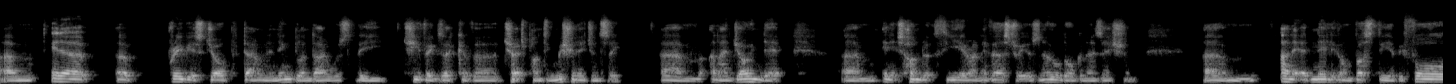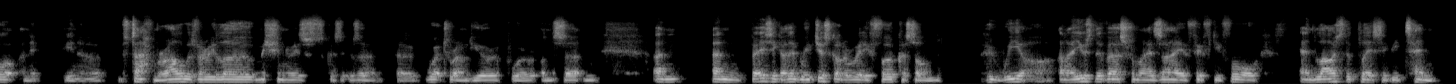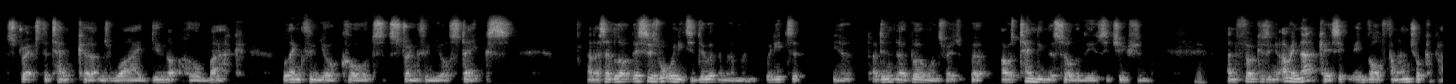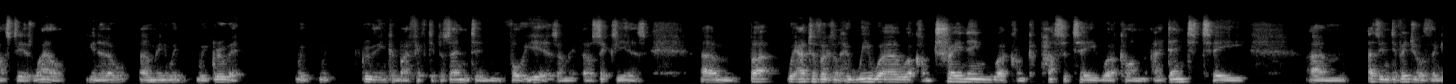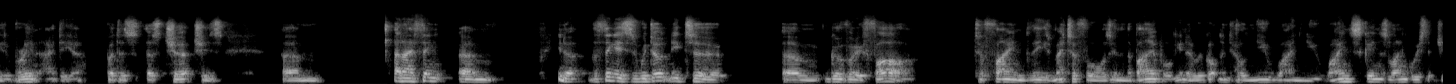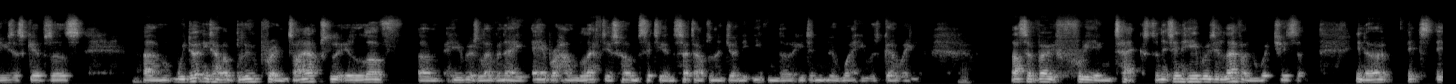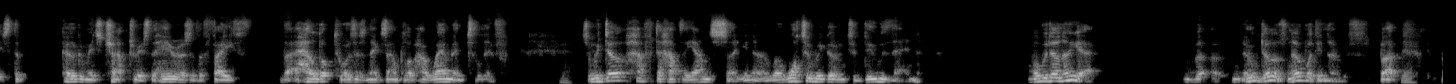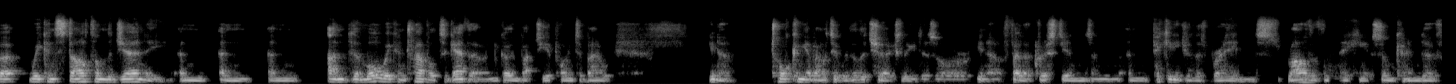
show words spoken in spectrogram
Um, in a, a, previous job down in England, I was the chief exec of a church planting mission agency, um, and I joined it um, in its hundredth year anniversary. It was an old organization, um, and it had nearly gone bust the year before, and it you know, staff morale was very low. Missionaries, because it was a, a, worked around Europe, were uncertain, and and basically, I think we've just got to really focus on who we are. And I use the verse from Isaiah 54 enlarge the place of your tent, stretch the tent curtains wide, do not hold back, lengthen your cords, strengthen your stakes. And I said, look, this is what we need to do at the moment. We need to, you know, I didn't know Beaumont's phrase, but I was tending the soul of the institution yeah. and focusing. I mean, in that case, it involved financial capacity as well. You know, I mean, we, we grew it. We, we grew the income by 50% in four years, I mean, or six years. Um, but we had to focus on who we were, work on training, work on capacity, work on identity. Um, as individuals, I think it's a brilliant idea, but as, as churches, um, and I think, um, you know, the thing is, is we don't need to um, go very far to find these metaphors in the Bible. You know, we've got the whole new wine, new wineskins language that Jesus gives us. Um, we don't need to have a blueprint. I absolutely love um, Hebrews 11a. Abraham left his home city and set out on a journey, even though he didn't know where he was going. Yeah. That's a very freeing text, and it's in Hebrews 11, which is, you know, it's it's the pilgrimage chapter. It's the heroes of the faith that are held up to us as an example of how we're meant to live. Yeah. So we don't have to have the answer. You know, well, what are we going to do then? Well, we don't know yet but uh, who does? Nobody knows. But yeah. but we can start on the journey, and and and and the more we can travel together, and going back to your point about, you know, talking about it with other church leaders or you know fellow Christians, and and picking each other's brains rather than making it some kind of,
